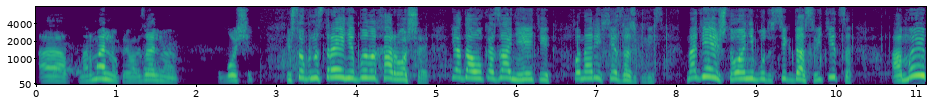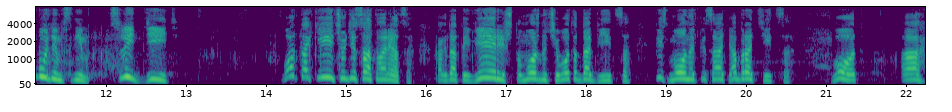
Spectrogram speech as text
а в нормальную привокзальную площадь. И чтобы настроение было хорошее. Я дал указание, эти фонари все зажглись. Надеюсь, что они будут всегда светиться, а мы будем с ним следить. Вот такие чудеса творятся, когда ты веришь, что можно чего-то добиться, письмо написать, обратиться. Вот. А,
